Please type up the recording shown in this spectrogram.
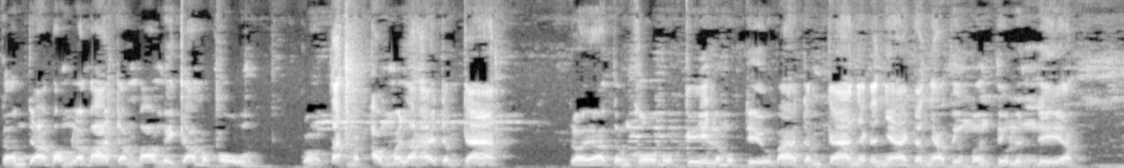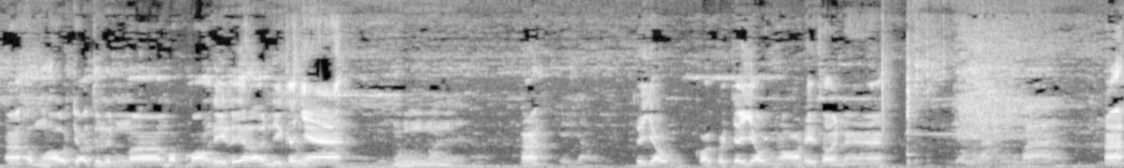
tôm trà bông là 330k một hũ còn tắc mật ong mới là 200k rồi à, tôm khô 1 kg là 1 triệu 300k nha cả nhà. Cả nhà thương mến tiểu linh thì à, à ủng hộ cho tiểu linh à, một món đi lấy hơn đi cả nhà. Ừ. hả? Chai dầu có có chai dầu nhỏ thì thôi nè. Dầu lăn của ba hả?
